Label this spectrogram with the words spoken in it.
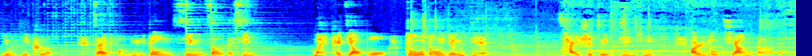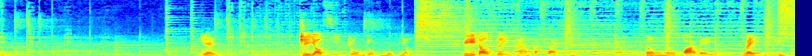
用一颗在风雨中行走的心，迈开脚步，主动迎接，才是最坚定而又强大的心。人只要心中有目标，遇到怎样的环境，都能化为美丽。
